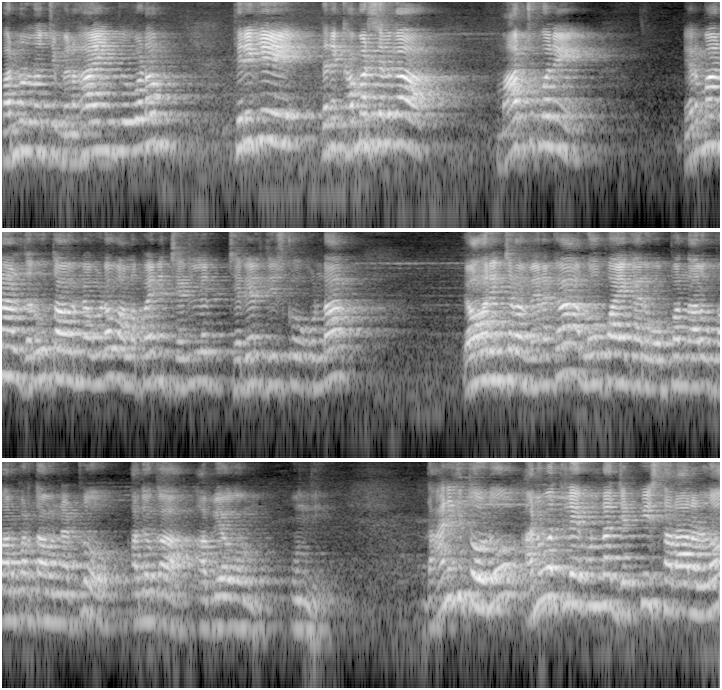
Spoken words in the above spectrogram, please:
పన్నుల నుంచి మినహాయింపు ఇవ్వడం తిరిగి దాన్ని కమర్షియల్గా మార్చుకొని నిర్మాణాలు జరుగుతూ ఉన్నా కూడా వాళ్ళపైన చర్యలు చర్యలు తీసుకోకుండా వ్యవహరించడం వెనుక లోపాయకారి ఒప్పందాలకు పాల్పడతా ఉన్నట్లు అదొక అభియోగం ఉంది. దానికి తోడు అనుమతి లేకుండా జెడ్పీ స్థలాలలో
